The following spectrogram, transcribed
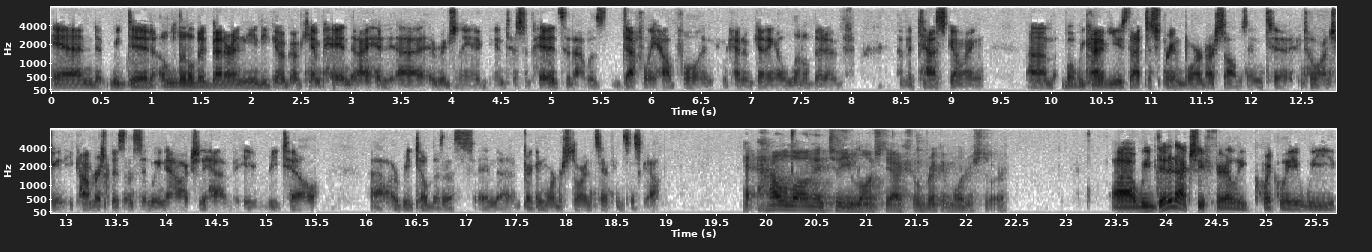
and we did a little bit better in the Indiegogo campaign than I had uh, originally anticipated. So that was definitely helpful in, in, kind of getting a little bit of, of a test going. Um, but we kind of used that to springboard ourselves into into launching an e-commerce business, and we now actually have a retail uh, a retail business in a brick and mortar store in San Francisco. How long until you launch the actual brick and mortar store? Uh, we did it actually fairly quickly. We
